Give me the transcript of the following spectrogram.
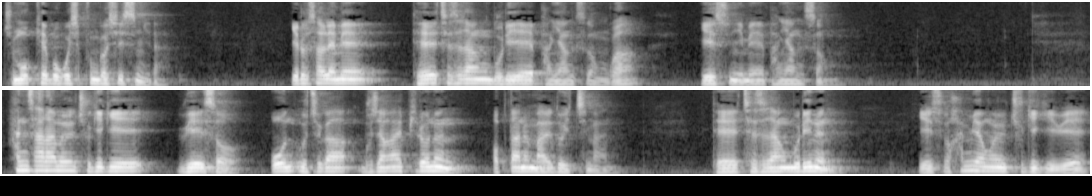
주목해 보고 싶은 것이 있습니다. 예루살렘의 대제사장 무리의 방향성과 예수님의 방향성. 한 사람을 죽이기 위해서 온 우주가 무장할 필요는 없다는 말도 있지만 대제사장 무리는 예수 한 명을 죽이기 위해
